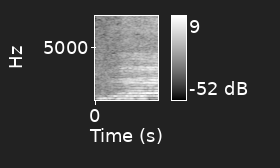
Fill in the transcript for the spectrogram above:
Yeah.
